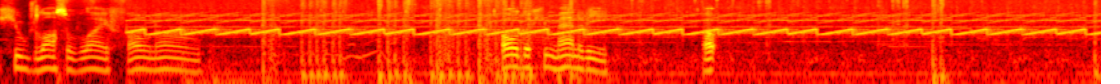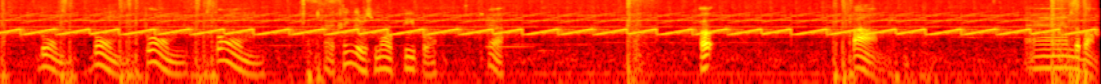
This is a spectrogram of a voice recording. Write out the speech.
huge loss of life. Oh no. All the humanity. Oh. Boom, boom, boom, boom. I think there's more people. Yeah. Oh. Bomb. And a bomb.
